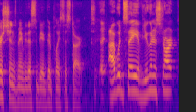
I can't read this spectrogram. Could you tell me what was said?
Christians, maybe this would be a good place to start. I would say if you're going to start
